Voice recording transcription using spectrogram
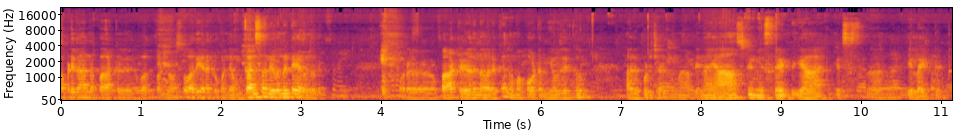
அப்படி தான் அந்த பாட்டு ஒர்க் பண்ணோம். ஸோ அது எனக்கு கொஞ்சம் கன்சர்ன் இருந்துகிட்டே இருந்தது. ஒரு பாட்டு எழுதினவருக்கு நம்ம போட்ட மியூசிக்கும் அது பிடிச்சிருக்குமா அப்படின்னா asked miss head yeah it's இ லைக் இட்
